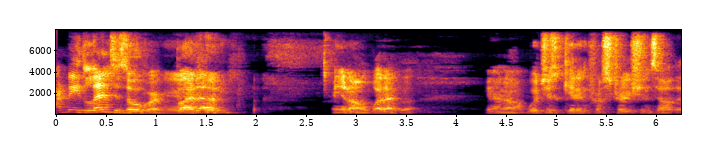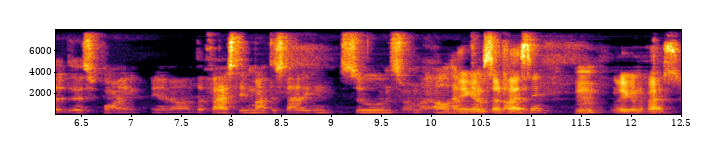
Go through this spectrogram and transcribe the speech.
I mean, Lent is over, Yeah. but, um, you know, whatever. You know, we're just getting frustrations out at this point. You know, the fasting month is starting soon, so I'm like, I'll have. Are you gonna start it. fasting? Hmm? Are you gonna fast?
